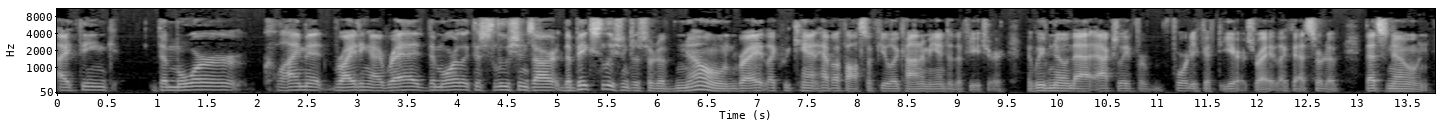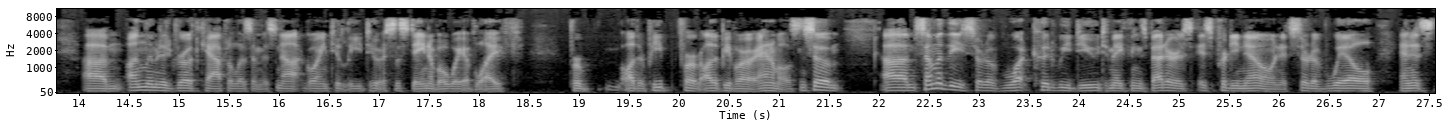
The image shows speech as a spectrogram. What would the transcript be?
I think the more climate writing I read, the more like the solutions are, the big solutions are sort of known, right? Like we can't have a fossil fuel economy into the future. Like we've known that actually for 40, 50 years, right? Like that's sort of, that's known. Um, unlimited growth capitalism is not going to lead to a sustainable way of life for other people, for other people or animals. And so, um, some of these sort of what could we do to make things better is, is pretty known. It's sort of will, and it's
